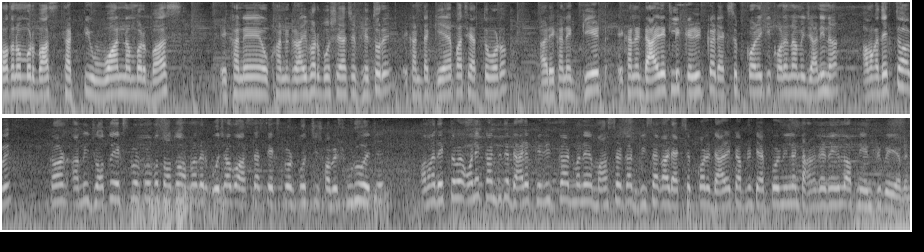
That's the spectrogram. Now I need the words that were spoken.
কত নম্বর বাস থার্টি ওয়ান নম্বর বাস এখানে ওখানে ড্রাইভার বসে আছে ভেতরে, এখানটা গ্যাপ আছে এত বড়, আর এখানে গেট এখানে ডাইরেক্টলি ক্রেডিট কার্ড অ্যাকসেপ্ট করে কি করে না আমি জানি না, আমাকে দেখতে হবে। কারণ আমি যত এক্সপ্লোর করব, তত আপনাদের বোঝাবো, আস্তে আস্তে এক্সপ্লোর করছি, সবে শুরু হয়েছে। আমাকে দেখতে হবে, অনেক কান্ট্রিতে ডাইরেক্ট ক্রেডিট কার্ড মানে মাস্টার কার্ড ভিসা কার্ড অ্যাকসেপ্ট করে ডাইরেক্ট আপনি ট্যাপ করে নিলেন, টাকা কেটে গেলেও আপনি এন্ট্রি পেয়ে যাবেন।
